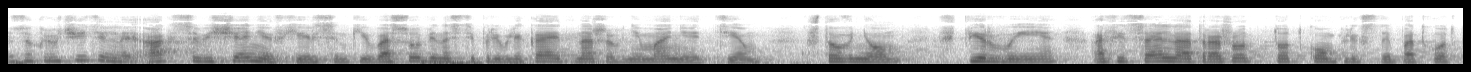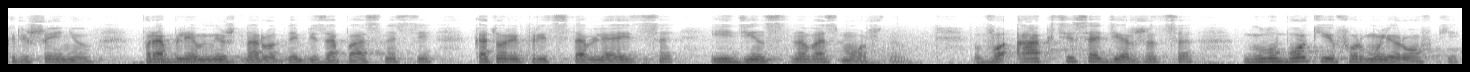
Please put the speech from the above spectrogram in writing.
Заключительный акт совещания в Хельсинки в особенности привлекает наше внимание тем, что в нем впервые официально отражен тот комплексный подход к решению проблем международной безопасности, который представляется единственно возможным. В акте содержатся глубокие формулировки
